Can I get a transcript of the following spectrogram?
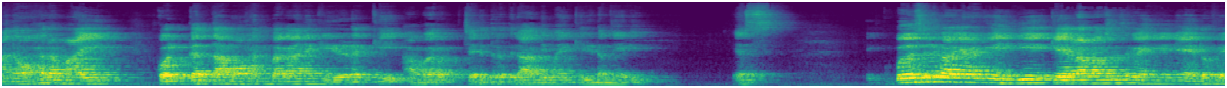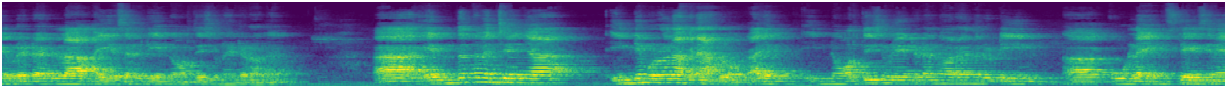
മനോഹരമായി കൊൽക്കത്ത മോഹൻ ബഗാനെ കീഴടക്കി അവർ ചരിത്രത്തിൽ ആദ്യമായി കിരീടം നേടി. യെസ് പേഴ്സണലി പറയുകയാണെങ്കിൽ എനിക്ക് കേരള ബ്ലാസ്റ്റേഴ്സ് കഴിഞ്ഞ് കഴിഞ്ഞാൽ ഏറ്റവും ഫേവറേറ്റ് ആയിട്ടുള്ള I S L team North East United ആണ്. എന്തെന്ന് വെച്ച് കഴിഞ്ഞാൽ ഇന്ത്യ മുഴുവൻ അങ്ങനെയാണല്ലോ. കാര്യം നോർത്ത് ഈസ്റ്റ് യുണൈറ്റഡ് എന്ന് പറയുന്ന ഒരു ടീം കൂടുതൽ യങ്സ്റ്റേഴ്സിനെ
